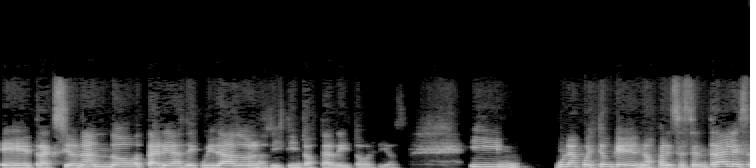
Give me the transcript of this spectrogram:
eh, traccionando tareas de cuidado en los distintos territorios. Y una cuestión que nos parece central es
